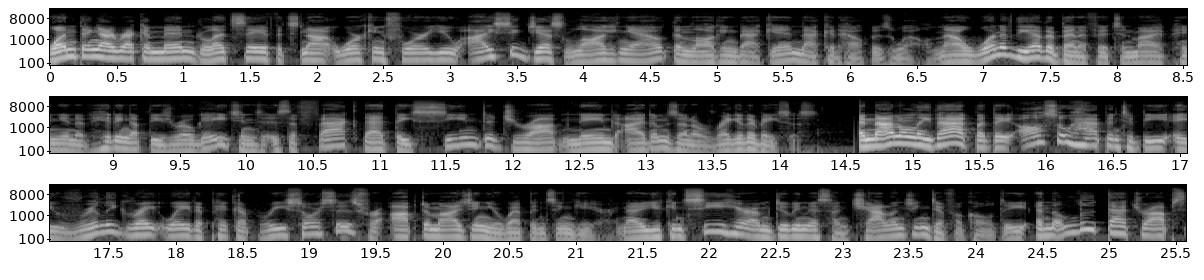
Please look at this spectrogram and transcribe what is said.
One thing I recommend, let's say if it's not working for you, I suggest logging out then logging back in. That could help as well. Now, one of the other benefits, in my opinion, of hitting up these rogue agents is the fact that they seem to drop named items on a regular basis. And not only that, but they also happen to be a really great way to pick up resources for optimizing your weapons and gear. Now you can see here I'm doing this on challenging difficulty, and the loot that drops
